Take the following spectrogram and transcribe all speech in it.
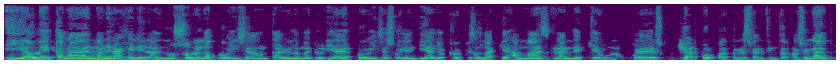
Y hablo de Canadá de manera general, no solo en la provincia de Ontario, en la mayoría de provincias hoy en día yo creo que esa es la queja más grande que uno puede escuchar por parte de un estudiante internacional.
